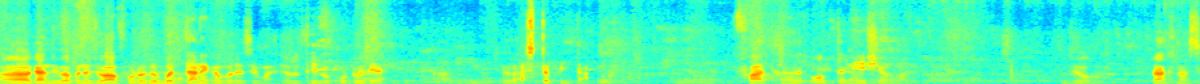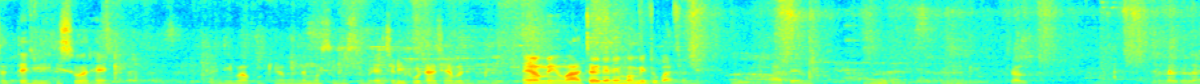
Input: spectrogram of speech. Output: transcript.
હા ગાંધી બાપાનો જો આ ફોટો તો બધાને ખબર હશે વાયરલ થયેલો ફોટો છે રાષ્ટ્રપિતા. ફાધર ઓફ ધ નેશન જો. પ્રાર્થના સત્ય હી, ઈશ્વર હે. ગાંધી બાપુ કેવા બધા મસ્ત મસ્ત એચડી ફોટા છે આ બધા. હે મમ્મી વાંચે કે નહીં મમ્મી તું પાછળ? વાંચે? ચાલો. અલગ અલગ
